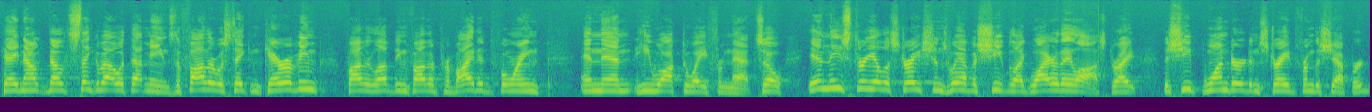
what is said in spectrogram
Okay, now let's think about what that means. The father was taking care of him, father loved him, father provided for him and then he walked away from that. So in these three illustrations, we have a sheep, like, why are they lost, right? The sheep wandered and strayed from the shepherd.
